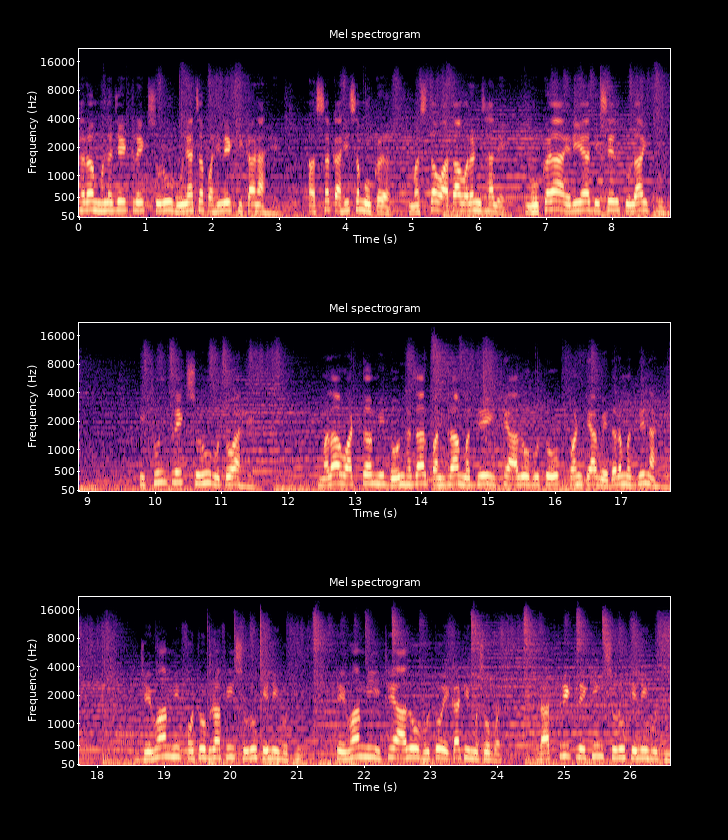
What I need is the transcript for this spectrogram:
खरं म्हणजे ट्रेक सुरू होण्याचं पहिले ठिकाण आहे. असं काहीसं मोकळं मस्त वातावरण झाले. मोकळा एरिया दिसेल तुला इथून. इथून ट्रेक सुरू होतो आहे. मला वाटतं मी दोन हजार पंधरा मध्ये इथे आलो होतो पण त्या वेदरमध्ये नाही. जेव्हा मी फोटोग्राफी सुरू केली होती तेव्हा मी इथे आलो होतो एका टीमसोबत रात्री ट्रेकिंग सुरू केली होती.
